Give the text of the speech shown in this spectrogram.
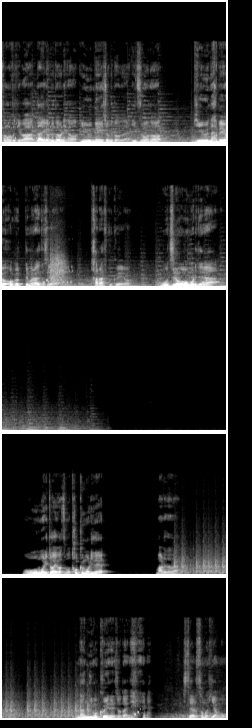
その時は大学通りの有名食堂でいつもの牛鍋をおごってもらうとしよう。たらふく食えよ。もちろん大盛りでな。大盛りとは言わずもう特盛りで。まれだな。何にも食えねえ状態に してやる、その日はもう。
